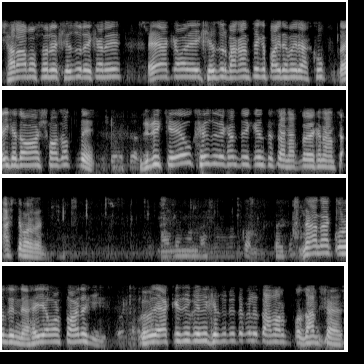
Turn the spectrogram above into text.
সারা বছরের খেজুর এখানে, একেবারে এই খেজুর বাগান থেকে পাইরে পাইরে খুব রেখে দেওয়া হয় সযত্নে যদি কেউ খেজুর এখান থেকে কিনতে চান, আপনারা এখানে আসতে পারবেন। না না, কোনোদিন না। এই অবস্থা হয় নাকি? এক কেজি কেজি খেজুর নিতে গেলে তো আমার জান শেষ।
